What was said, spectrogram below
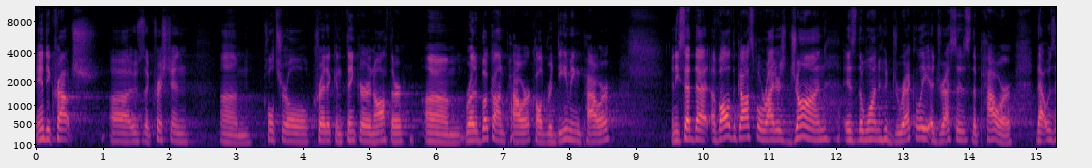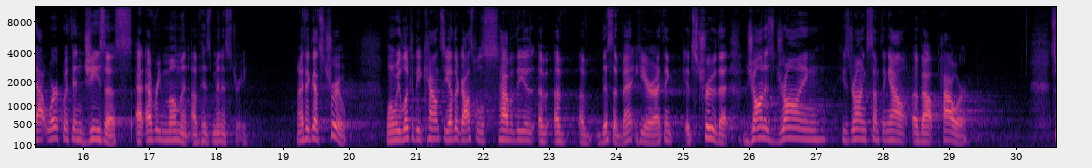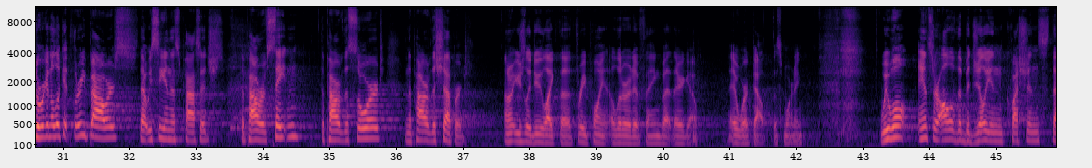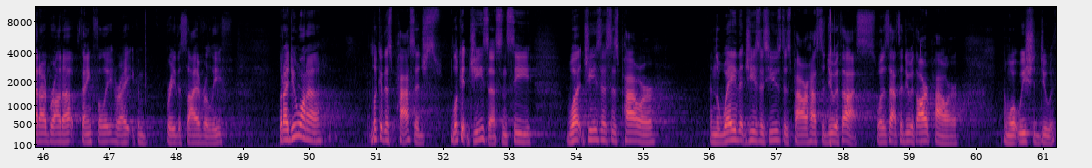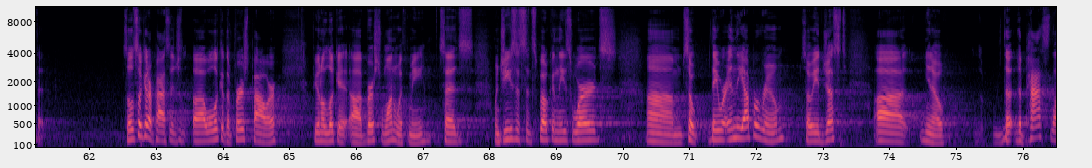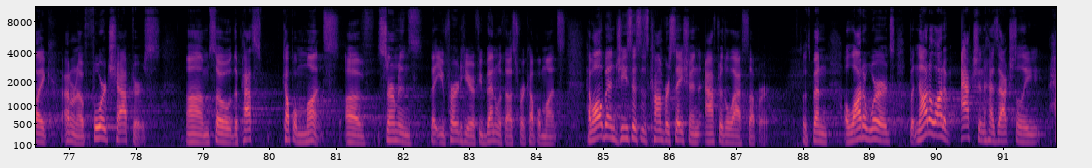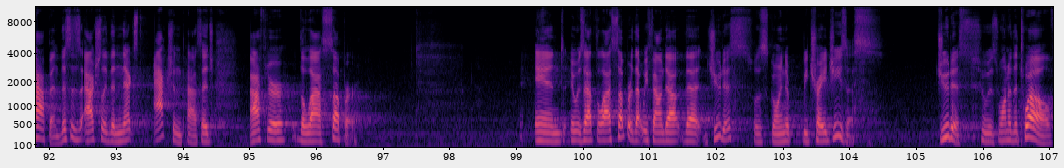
Andy Crouch, uh, who's a Christian um, cultural critic and thinker and author, um, wrote a book on power called Redeeming Power. And he said that of all the gospel writers, John is the one who directly addresses the power that was at work within Jesus at every moment of his ministry. And I think that's true. When we look at the accounts the other gospels have of, the, of, of, of this event here, I think it's true that John is drawing, he's drawing something out about power. So we're going to look at three powers that we see in this passage the power of Satan, the power of the sword, and the power of the shepherd. I don't usually do like the three point alliterative thing, but there you go. It worked out this morning. We won't answer all of the bajillion questions that I brought up, thankfully, right? You can breathe a sigh of relief. But I do want to look at this passage, look at Jesus, and see what Jesus' power and the way that Jesus used his power has to do with us. What does that have to do with our power and what we should do with it? So let's look at our passage. Uh, we'll look at the first power, if you want to look at uh, verse 1 with me, it says, When Jesus had spoken these words, um, so they were in the upper room, so he had just, uh, you know, the, the past, like, I don't know, four chapters. Um, so the past couple months of sermons that you've heard here, if you've been with us for a couple months, have all been Jesus' conversation after the Last Supper. So it's been a lot of words, but not a lot of action has actually happened. This is actually the next action passage after the Last Supper. And it was at the Last Supper that we found out that Judas was going to betray Jesus. Judas, who is one of the twelve,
